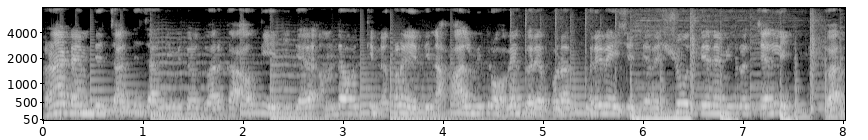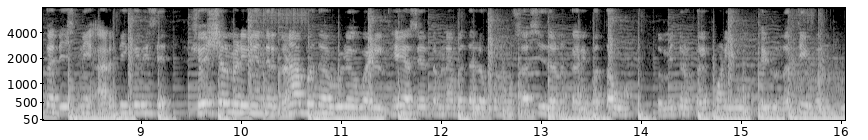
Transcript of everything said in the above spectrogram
ઘણા ટાઈમથી ચાલતી ચાલતી મિત્રો દ્વારકા આવતી હતી, ત્યારે અમદાવાદથી નકળાઈ હતી ને હાલ મિત્રો હવે ઘરે પરત ફરી રહી છે. ત્યારે શું તેને મિત્રો છેલ્લી દ્વારકાધીશની આરતી કરી છે? સોશિયલ મીડિયાની અંદર ઘણા બધા વીડિયો વાયરલ થયા છે. તમને બધા લોકોને હું સાચી જાણકારી બતાવું. તો મિત્રો, કંઈ પણ એવું થયું નથી, પરંતુ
